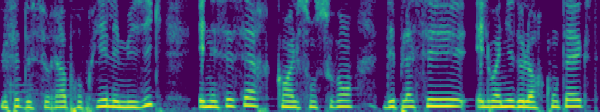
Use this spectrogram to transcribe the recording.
Le fait de se réapproprier les musiques est nécessaire quand elles sont souvent déplacées, éloignées de leur contexte.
